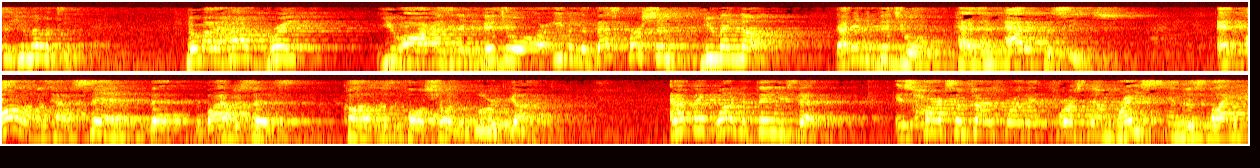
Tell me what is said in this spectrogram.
to humility. No matter how great you are as an individual or even the best person you may know, that individual has inadequacies. And all of us have sin that the Bible says causes us to fall short of the glory of God. And I think one of the things that is hard sometimes for, the, for us to embrace in this life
